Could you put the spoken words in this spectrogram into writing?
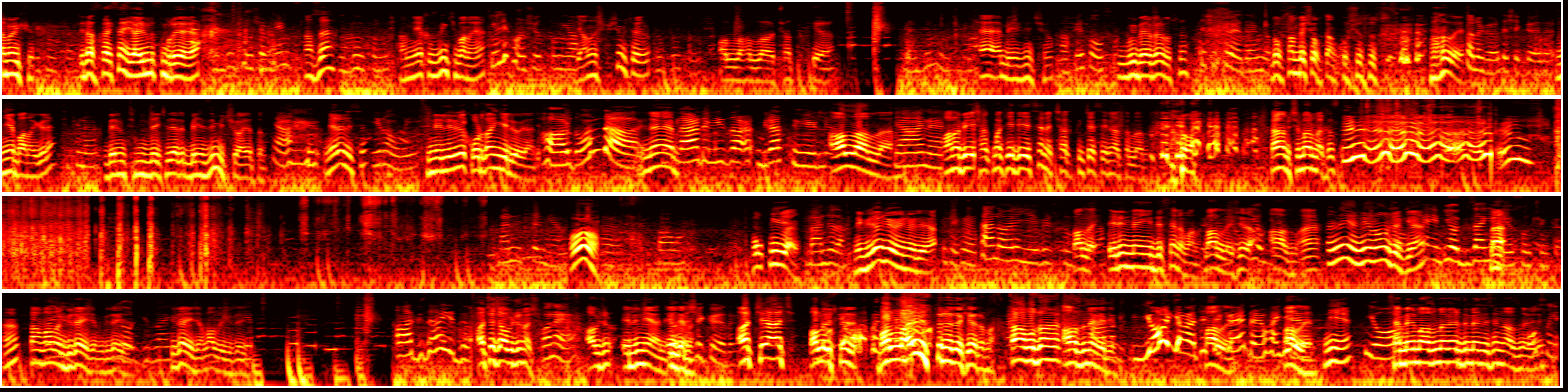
Selamünaleyküm. Biraz kaysana yayılmışsın buraya ya. Düzgün konuşabilir misin? Nasıl? Düzgün konuş. Tam niye kızdın ki bana ya? Kimle konuşuyorsun ya? Yanlış bir şey mi söyledin? Düzgün konuş. Allah Allah çattık ya. Benzin mi içiyorsun? He benzin içiyorum. Afiyet olsun. Bu beraber olsun. Teşekkür ederim. Yok. 95 oktan kurşunsuz. Vallahi. Sana göre teşekkür ederim. Niye bana göre? Tipine. Benim tipimdekiler benzin mi içiyor hayatım? Yani Nerelisin? İranlıyım. Sinirlilik oradan geliyor yani. Pardon da. Ne? Türkler de biz biraz sinirli. Allah Allah. Yani. Bana bir çakmak hediye etsene. Çaktıkça seni hatırlarım. tamam şımarma kız. Ben de isterim. Oo, Evet. Sağ olun. çok güzel. Bence de. Ne güzel yiyorsun öyle ya. Teşekkür ederim. Sen de öyle yiyebilirsin. Vallahi elinden yedirsene bana. Vallahi şöyle Yok. ağzıma. Ha? Niye, niye ne olacak ya? Benim, yok güzel yemiyorsun çünkü. Ha? Tamam vallahi güzel yiyeceğim, güzel Yok, yiyeceğim. güzel Güzel yiyeceğim, vallahi güzel yiyeceğim. Aa güzel yedin. Aç aç avucunu aç. O ne ya? Avucun elini yani. Yok, teşekkür ederim. Aç ya aç. Vallahi üstüne. vallahi üstüne dökerim. ha. Tamam o zaman ağzına vereyim. Yok ya teşekkür Vallahi. ederim. Hayır. Vallahi. Niye? Yok. Sen benim ağzıma verdin ben de senin ağzına vereyim. Olsun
